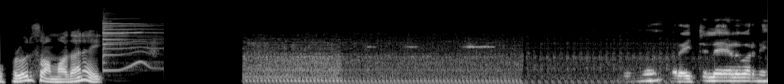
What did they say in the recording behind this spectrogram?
ഇപ്പോഴൊരു സമാധാനായി. റേറ്റ് അല്ലേ അയാൾ പറഞ്ഞേ?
